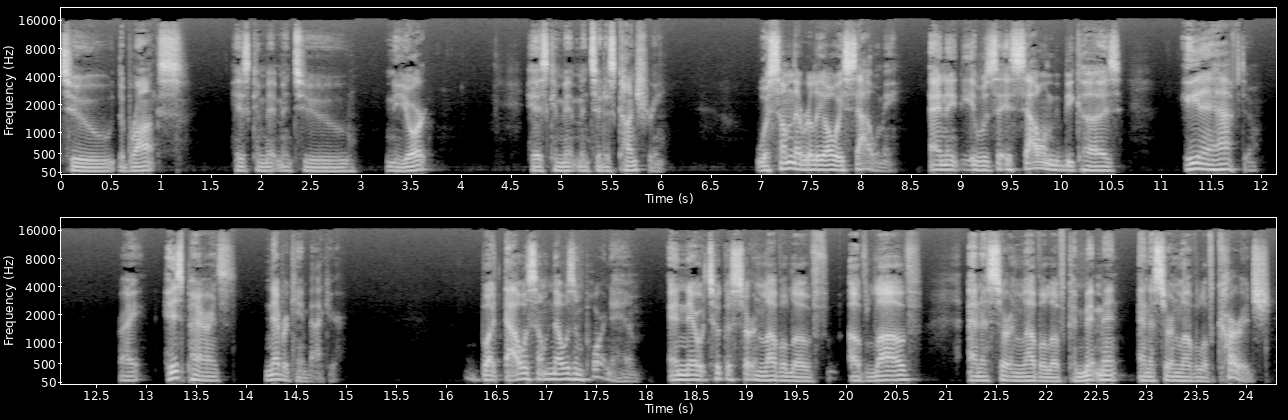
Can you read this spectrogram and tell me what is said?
to the Bronx, his commitment to New York, his commitment to this country was something that really always sat with me. And it, it was it sat with me because he didn't have to, right? His parents never came back here. But that was something that was important to him. And there took a certain level of of love and a certain level of commitment and a certain level of courage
